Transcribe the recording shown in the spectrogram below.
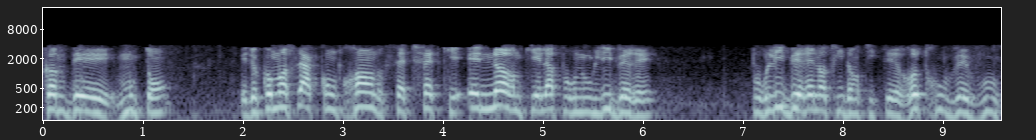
comme des moutons et de commencer à comprendre cette fête qui est énorme, qui est là pour nous libérer, pour libérer notre identité. Retrouvez-vous.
